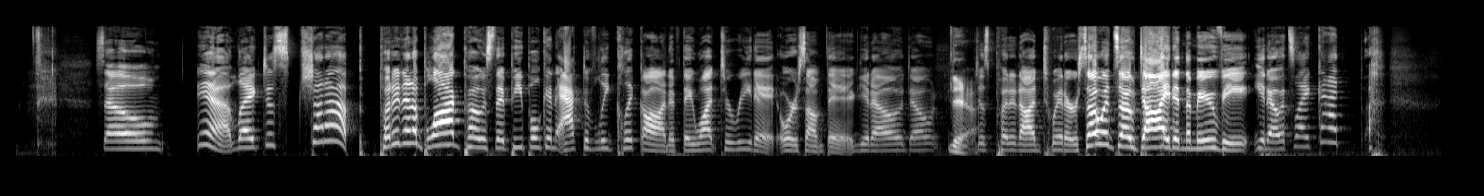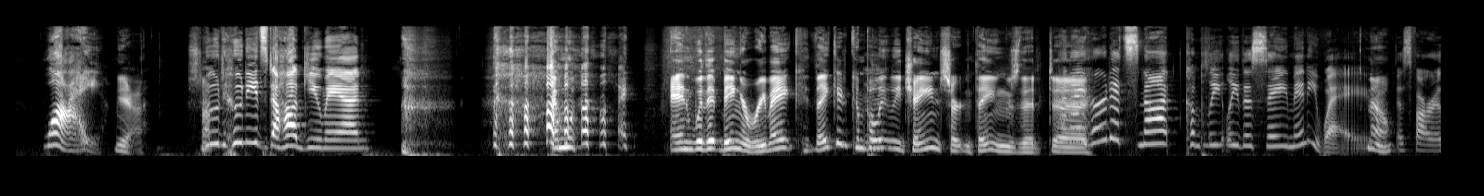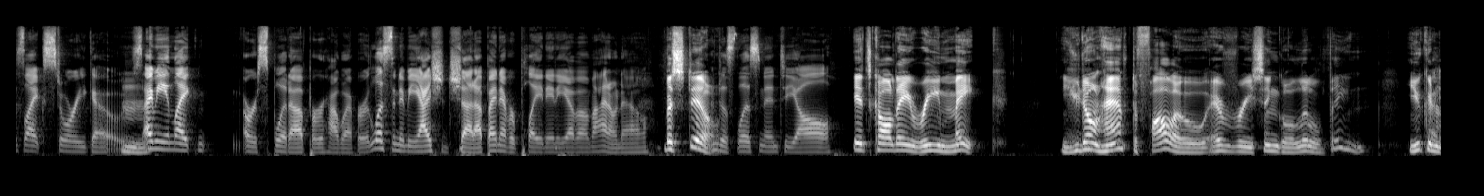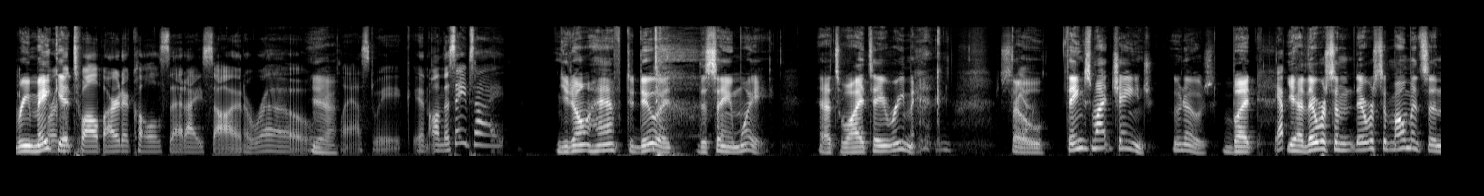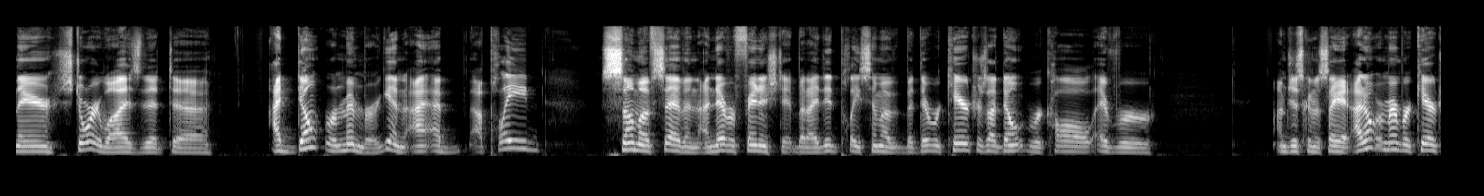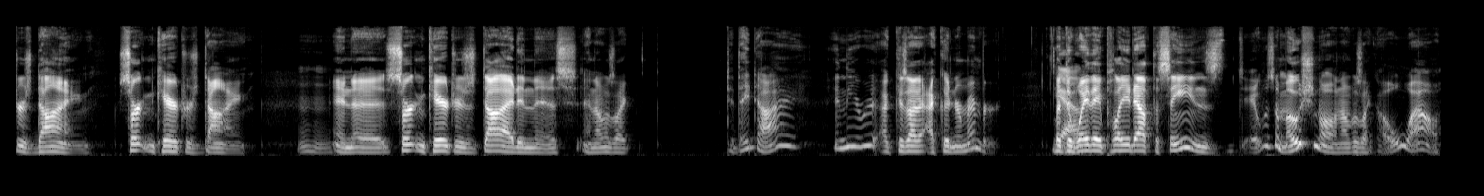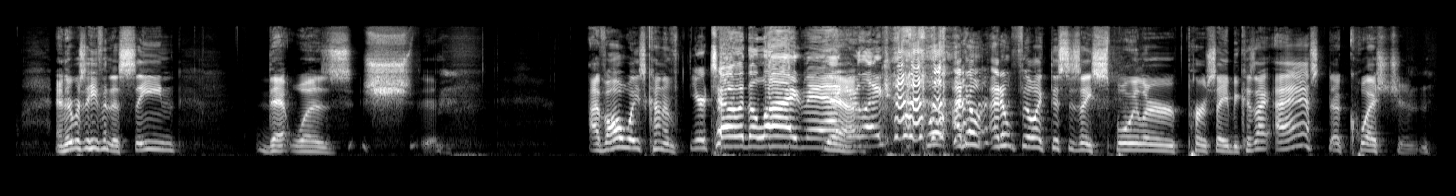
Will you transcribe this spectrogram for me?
So, yeah, like just shut up. Put it in a blog post that people can actively click on if they want to read it or something, you know? Don't Yeah. just put it on Twitter. So and so died in the movie. You know, it's like, God, why? Yeah. Not- Who, who needs to hug you, man? and, w- and with it being a remake, they could completely change certain things that. Uh, And I heard it's not completely the same anyway. No. As far as like story goes. Mm. I mean, like, or split up or however. Listen to me. I should shut up. I never played any of them. I don't know. but still, I'm just listening to y'all. it's called a remake. You don't have to follow every single little thing. You can or remake the it. 12 articles that I saw in a row Yeah. last week and on the same site. You don't have to do it the same way. That's why it's a remake. So things might change. Who knows? But Yep. yeah, there were some there were some moments in there story wise that uh, I don't remember. Again, I, I I played some of seven. I never finished it, but I did play some of it. But there were characters I don't recall ever. I'm just gonna say it. I don't remember characters dying. Certain characters dying. and uh, certain characters died in this, and I was like, did they die in the Because uh, I, I couldn't remember. But the way they played out the scenes, it was emotional, and I was like, oh wow. And there was even a scene that was. Sh- I've always kind of You're toeing the line, man. Yeah. You're like, well, I don't I don't feel like this is a spoiler per se because I, I asked a question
